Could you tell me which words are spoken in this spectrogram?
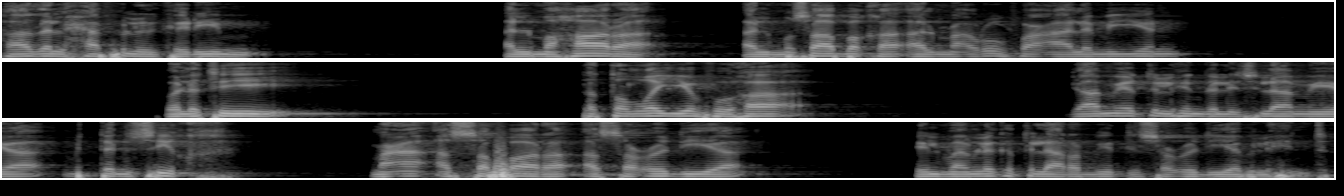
هذا الحفل الكريم المهارة المسابقة المعروفة عالميا والتي تتضيفها جامعة الهند الإسلامية بالتنسيق مع السفارة السعودية للمملكة العربية السعودية بالهند.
